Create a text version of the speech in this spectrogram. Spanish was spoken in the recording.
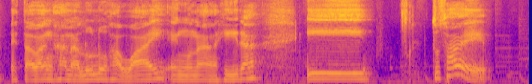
estaba en Honolulu, Hawaii, en una gira. Y tú sabes,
